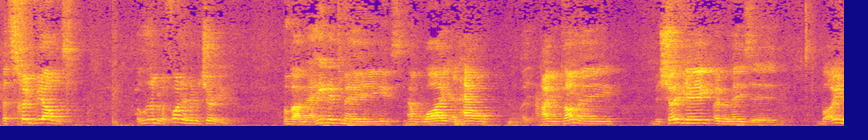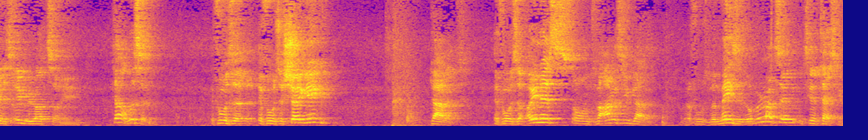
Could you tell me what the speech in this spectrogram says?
That's Vialdus. A little bit of fun and immaturity. Ubamahinit Meis, and why and how uh, are you coming? B'shoigeg over mezid, ba'onis over ratzoin. Tell, listen. If it was a if it was a shogig, got it. If it was a oinus, someone's honest, you got it. But if it was b'mezid over ratzin, it's going to test you.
